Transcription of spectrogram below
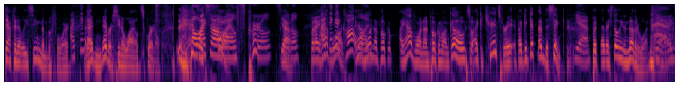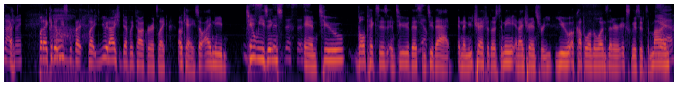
definitely seen them before. I think and I, I've never seen a wild Squirtle. Oh, I like, saw a oh, wild squirrel. Yeah. But I, I have think I one. caught I have one. one on Poke- I have one on Pokemon Go, so I could transfer it if I could get them to sync. Yeah. But then I still need another one. Yeah. Exactly. but I could at least. Oh, but but you and I should definitely talk where it's like, okay, so I need two This- Weezings This, this, this. and two Vulpixes and two this and Yep. two that, and then you transfer those to me, and I transfer you a couple of the ones that are exclusive to mine, Yeah.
